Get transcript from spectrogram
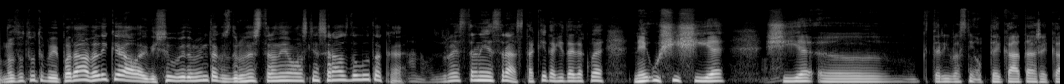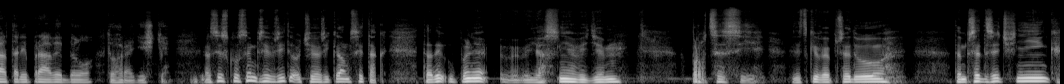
No to tu vypadá veliké, ale když si uvědomím, tak z druhé strany je vlastně sráz dolů také. Ano, z druhé strany je sráz taky, takže tady takové nejužší šíje, šíje, eh, který vlastně obtéká ta řeka, tady právě bylo to hradiště. Já si zkusím přivřít oči a říkám si tak, tady úplně jasně vidím procesí. Vždycky vepředu ten předřečník,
